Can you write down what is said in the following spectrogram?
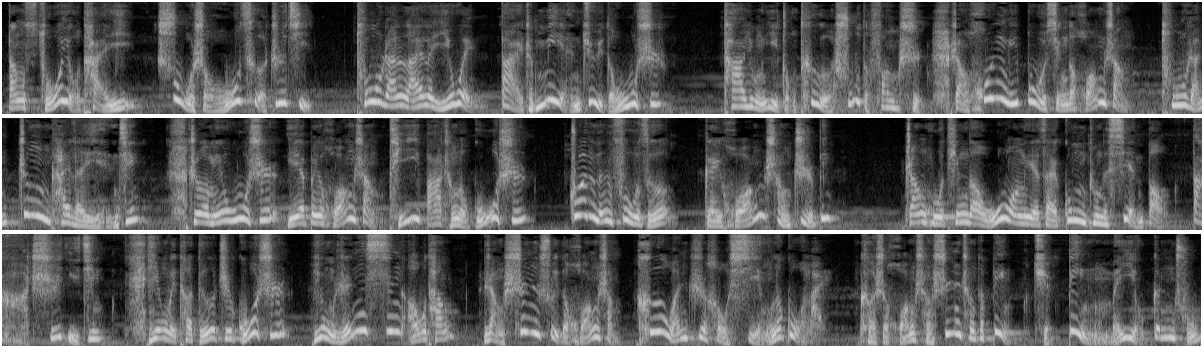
当所有太医束手无策之际，突然来了一位戴着面具的巫师。他用一种特殊的方式，让昏迷不醒的皇上突然睁开了眼睛。这名巫师也被皇上提拔成了国师，专门负责给皇上治病。张虎听到吴王爷在宫中的线报，大吃一惊，因为他得知国师用人心熬汤，让深睡的皇上喝完之后醒了过来。可是皇上身上的病却并没有根除。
